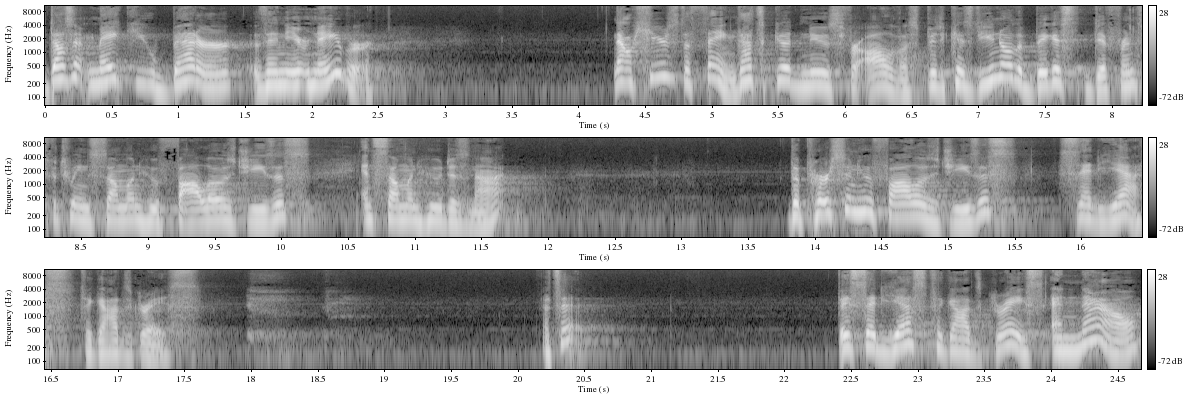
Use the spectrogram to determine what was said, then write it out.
doesn't make you better than your neighbor. Now, here's the thing that's good news for all of us because do you know the biggest difference between someone who follows Jesus and someone who does not? The person who follows Jesus said yes to God's grace. That's it. They said yes to God's grace, and now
